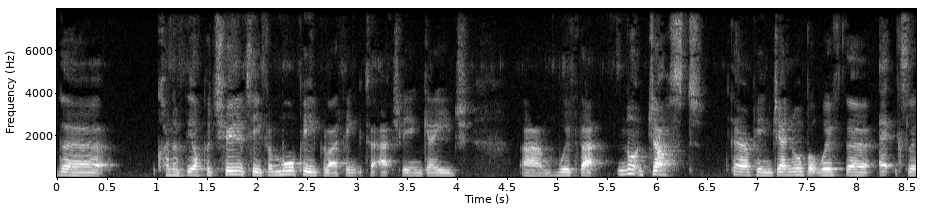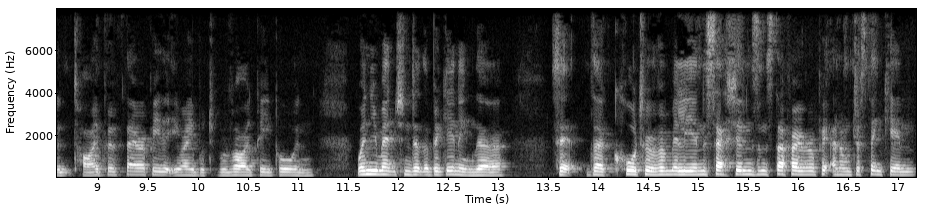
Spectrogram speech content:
the kind of the opportunity for more people, I think, to actually engage um, with that, not just therapy in general, but with the excellent type of therapy that you're able to provide people. And when you mentioned at the beginning the the quarter of a million sessions and stuff over a bit, and I'm just thinking,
